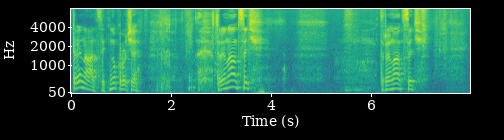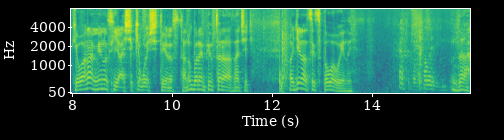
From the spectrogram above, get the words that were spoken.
13. Ну, коротше, 13. 13 кілограм мінус ящик, кіло 400. Ну, беремо півтора, значить 11 з половиною. Половина? Да.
